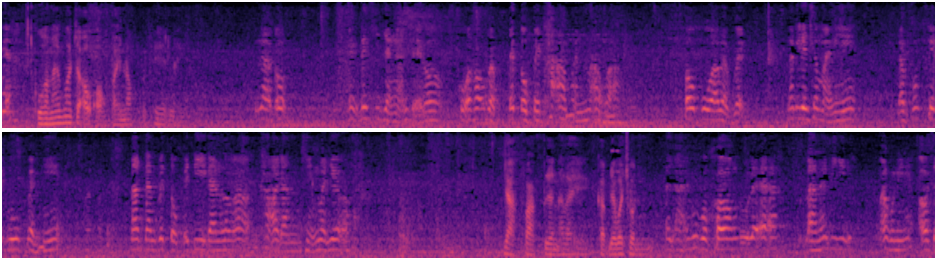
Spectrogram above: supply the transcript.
เนี่ยกลัวไหมว่าจะเอาออกไปนอกประเทศอะไรเงี้ยแล้วก็ ไม่ได้คิดอย่างนั้นแต่ก็กลัวเขาแบบไปตบไปฆ่ามันมากกว่าเพราะกลัวแบบแบบนักเรียนสมัยนี้แบบพวกเฟซบุ๊กแบบนี้นัดกันไปตบไปตีกันแล้วก็ฆ่ากันเห็นมาเยอะค่ะอยากฝากเตือนอะไรกับเยาวชนอยากให้ผู้ปกครองดูแลหลานให้ดีมากกว่านี้ เอาใจ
